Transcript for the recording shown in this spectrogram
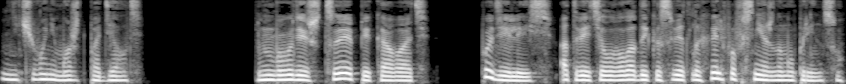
ничего не может поделать. «Будешь цепи ковать, поделись», — ответил владыка светлых эльфов снежному принцу.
